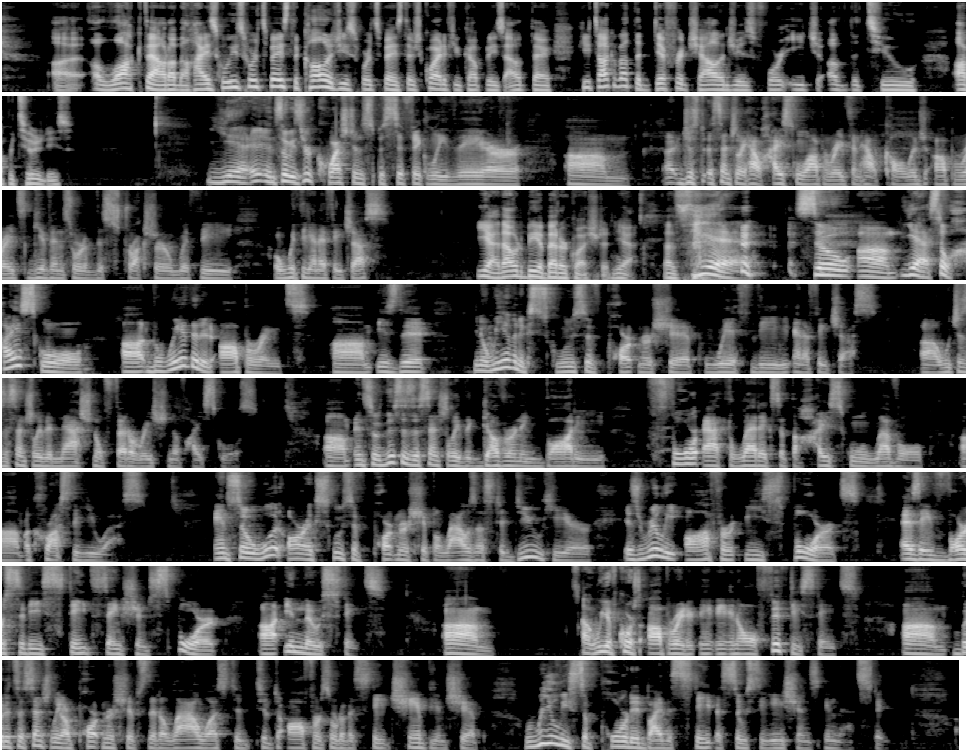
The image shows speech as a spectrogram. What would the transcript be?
uh, a lockdown on the high school esports space, the college esports space. There's quite a few companies out there. Can you talk about the different challenges for each of the two opportunities? Yeah, and so is your question specifically there um, uh, just essentially how high school operates and how college operates, given sort of the structure with the with the NFHS? Yeah, that would be a better question. Yeah, that's yeah. So um, yeah, so high school, uh, the way that it operates um, is that you know we have an exclusive partnership with the NFHS, uh, which is essentially the National Federation of High Schools. Um, and so this is essentially the governing body for athletics at the high school level um, across the US. And so, what our exclusive partnership allows us to do here is really offer esports as a varsity state sanctioned sport uh, in those states. Um, uh, we, of course, operate in, in all 50 states, um, but it's essentially our partnerships that allow us to, to, to offer sort of a state championship, really supported by the state associations in that state.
